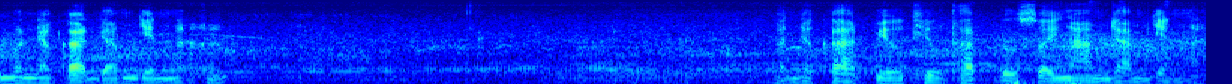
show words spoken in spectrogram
มบรรยากาศยามเย็นนะฮะ บรรยากาศวิวทิวทัศน์ดูสวยงามยามเย็นนะ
